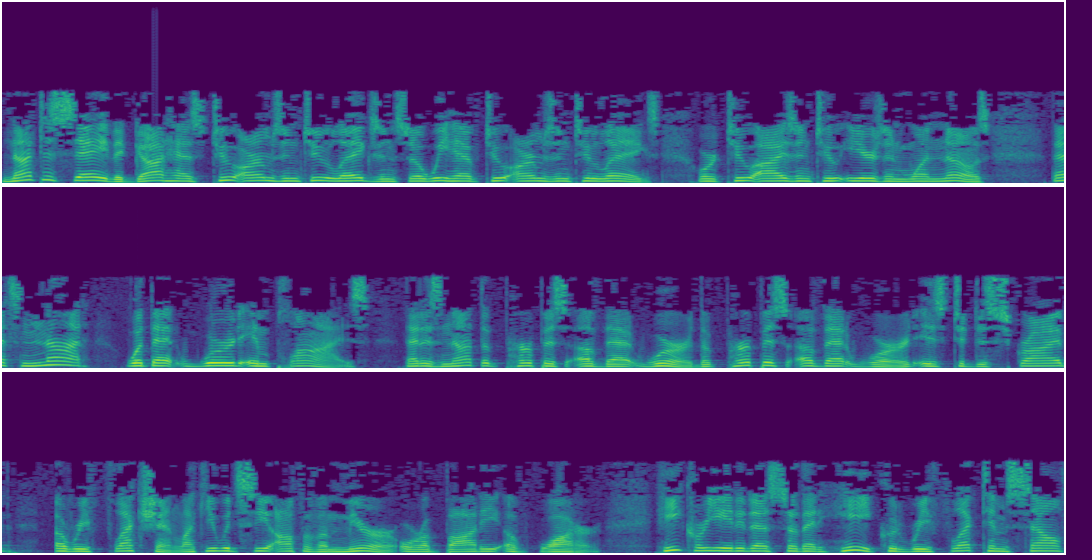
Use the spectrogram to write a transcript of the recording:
Not to say that God has two arms and two legs and so we have two arms and two legs, or two eyes and two ears and one nose. That's not what that word implies. That is not the purpose of that word. The purpose of that word is to describe a reflection like you would see off of a mirror or a body of water. He created us so that He could reflect Himself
